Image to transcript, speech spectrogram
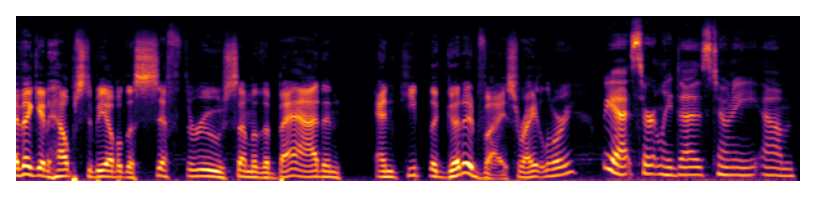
I think it helps to be able to sift through some of the bad and and keep the good advice, right, Lori? Yeah, it certainly does, Tony. Um,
